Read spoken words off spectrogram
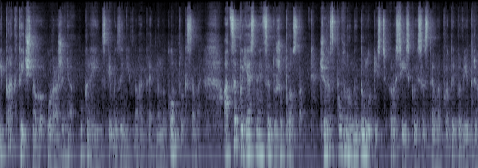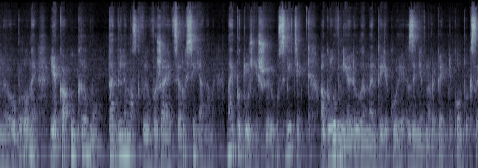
і практичного ураження українськими зенітно-ракетними комплексами. А це пояснюється дуже просто через повну недолугість російської системи протиповітряної оборони, яка у Криму та біля Москви вважається росіянами найпотужнішою у світі, а головні елементи якої зенітно-ракетні комплекси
